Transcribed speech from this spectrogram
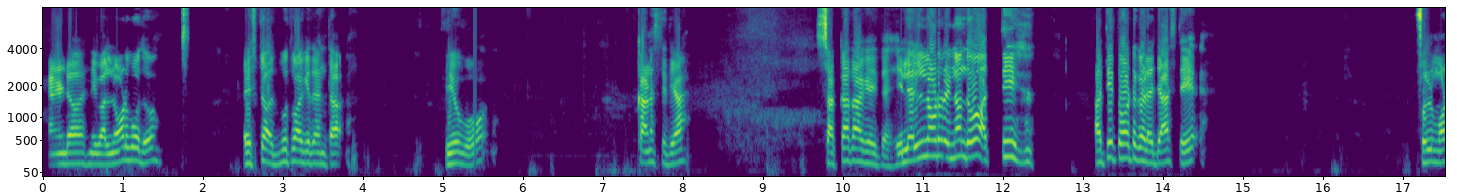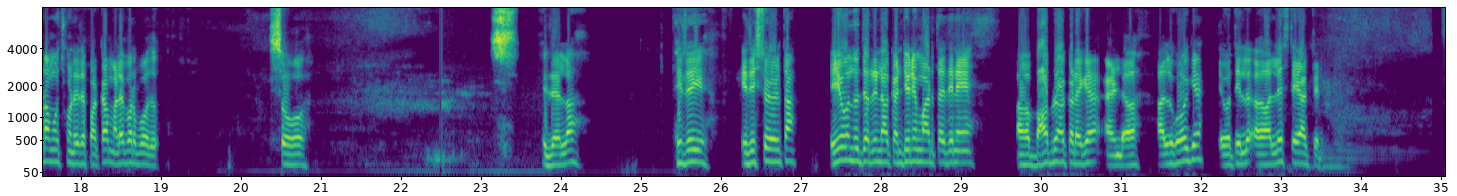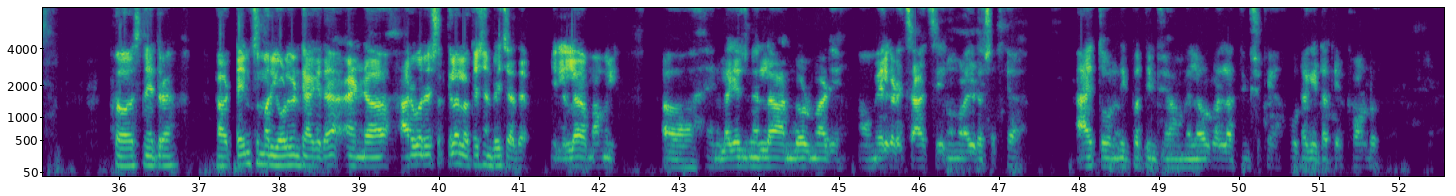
ಆ್ಯಂಡ್ ನೀವು ಅಲ್ಲಿ ನೋಡ್ಬೋದು. ಎಷ್ಟು ಅದ್ಭುತವಾಗಿದೆ ಅಂತ ವ್ಯೂವು ಕಾಣಿಸ್ತಿದ್ಯಾ? ಸಖತ್ತಾಗೈತೆ. ಇಲ್ಲೆಲ್ಲಿ ನೋಡಿದ್ರೆ ಇನ್ನೊಂದು ಅತಿ ಅತಿ ತೋಟಗಳೇ ಜಾಸ್ತಿ. ಫುಲ್ ಮೋಡ ಮುಚ್ಕೊಂಡಿದೆ ಪಕ್ಕ ಮಳೆ ಬರ್ಬೋದು. ಸೊ ಇದೆಲ್ಲ ಇದು ಇದಿಷ್ಟು ಹೇಳ್ತಾ ಈ ಒಂದು ಜರ್ನಿ ಜರ್ನಿನ ಕಂಟಿನ್ಯೂ ಮಾಡ್ತಾ ಇದ್ದೀನಿ ಬಾಬ್ರಾ ಕಡೆಗೆ ಅಂಡ್ ಅಲ್ಲಿಗೆ ಹೋಗಿ ಇವತ್ತು ಇಲ್ಲ ಅಲ್ಲೇ ಸ್ಟೇ ಆಗ್ತೀನಿ. ಸ್ನೇಹಿತರೆ ಟೈಮ್ ಸುಮಾರು ಏಳು ಗಂಟೆ ಆಗಿದೆ ಅಂಡ್ ಆರೂವರೆ ಅಷ್ಟೊತ್ತಿಗೆಲ್ಲ ಲೊಕೇಶನ್ ರೀಚ್ ಆದೆ. ಇಲ್ಲೆಲ್ಲ ಮಾಮೂಲಿ ಏನು ಲಗೇಜ್ನೆಲ್ಲ ಅನ್ಲೋಡ್ ಮಾಡಿ ಮೇಲ್ಗಡೆ ಸಾಗಿಸಿ ರೂಮ್ ಒಳಗೆ ಇಡೋಷ್ಟೊತ್ತಿಗೆ ಆಯ್ತು. ಒಂದು ಇಪ್ಪತ್ತು ನಿಮಿಷ ಆಮೇಲೆ ಅವ್ರಿಗೆಲ್ಲ ಹತ್ತು ನಿಮಿಷಕ್ಕೆ ಊಟ ಗೀಟ ತಿಳ್ಕೊಂಡು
